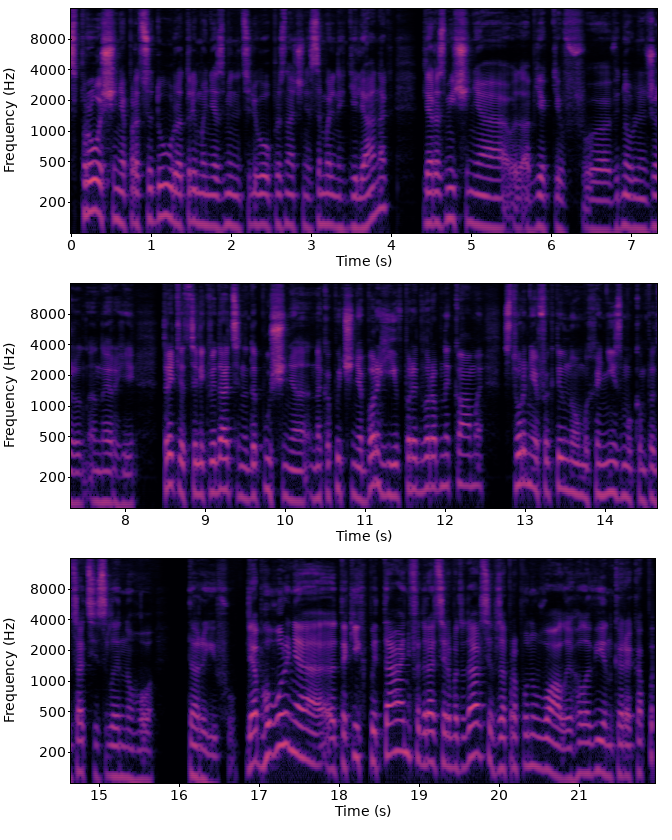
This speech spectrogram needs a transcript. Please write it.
спрощення процедур отримання зміни цільового призначення земельних ділянок для розміщення об'єктів е, відновлювальних джерел енергії. Третє це ліквідація недопущення накопичення боргів перед виробниками, створення ефективного механізму компенсації зеленого тарифу. Для обговорення е, таких питань Федерація роботодавців запропонували голові НКРКП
